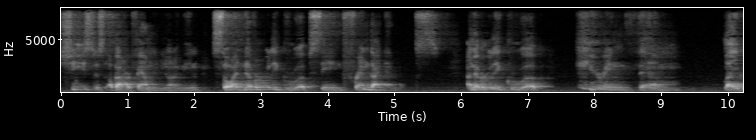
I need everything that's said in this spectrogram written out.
she's just about her family. You know what I mean? So I never really grew up seeing friend dynamics. I never really grew up hearing them like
